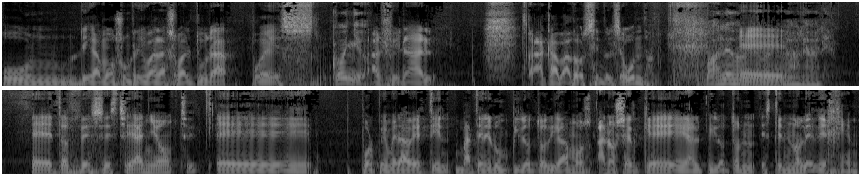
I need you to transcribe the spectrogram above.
un, digamos, un rival a su altura, pues. Coño. Al final ha acabado siendo el segundo. Vale, vale, vale, vale. Eh, entonces, este año. Eh, por primera vez va a tener un piloto, digamos, a no ser que al piloto este no le dejen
